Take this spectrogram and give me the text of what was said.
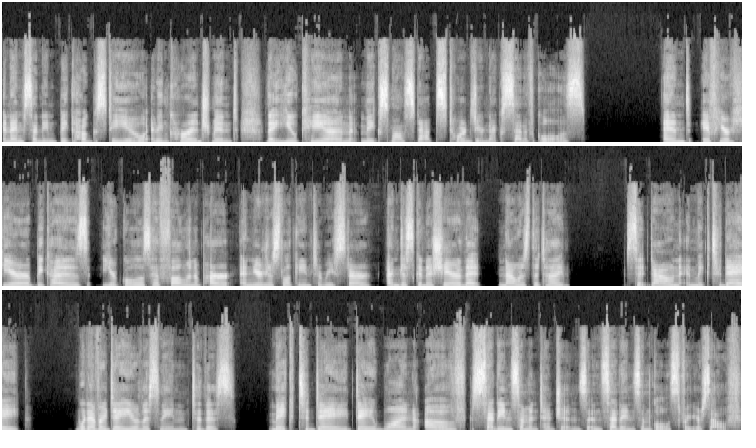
And I'm sending big hugs to you and encouragement that you can make small steps towards your next set of goals. And if you're here because your goals have fallen apart and you're just looking to restart, I'm just going to share that now is the time. Sit down and make today, whatever day you're listening to this, make today day one of setting some intentions and setting some goals for yourself.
